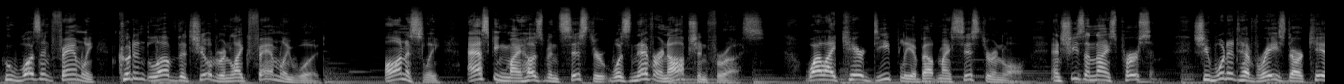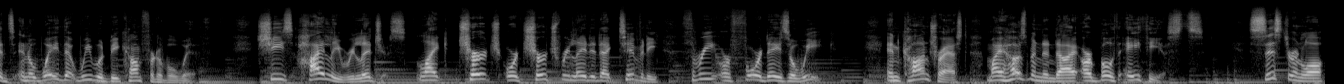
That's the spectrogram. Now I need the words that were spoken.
who wasn't family couldn't love the children like family would. Honestly, asking my husband's sister was never an option for us. While I care deeply about my sister in law, and she's a nice person, she wouldn't have raised our kids in a way that we would be comfortable with. She's highly religious, like church or church related activity three or four days a week. In contrast, my husband and I are both atheists. Sister in law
